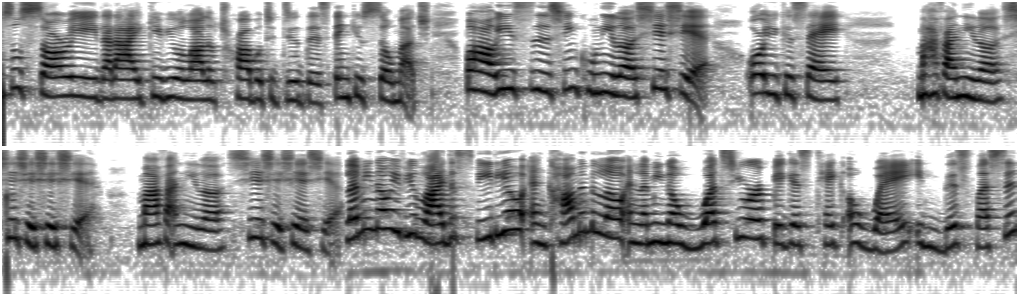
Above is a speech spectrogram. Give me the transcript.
so sorry that I give you a lot of trouble to do this. Thank you so much. 不好意思，辛苦你了，谢谢。Or you could say, 麻烦你了，谢谢谢谢。 麻烦你了，谢谢谢谢。Let me know if you like this video and comment below and let me know what's your biggest takeaway in this lesson.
